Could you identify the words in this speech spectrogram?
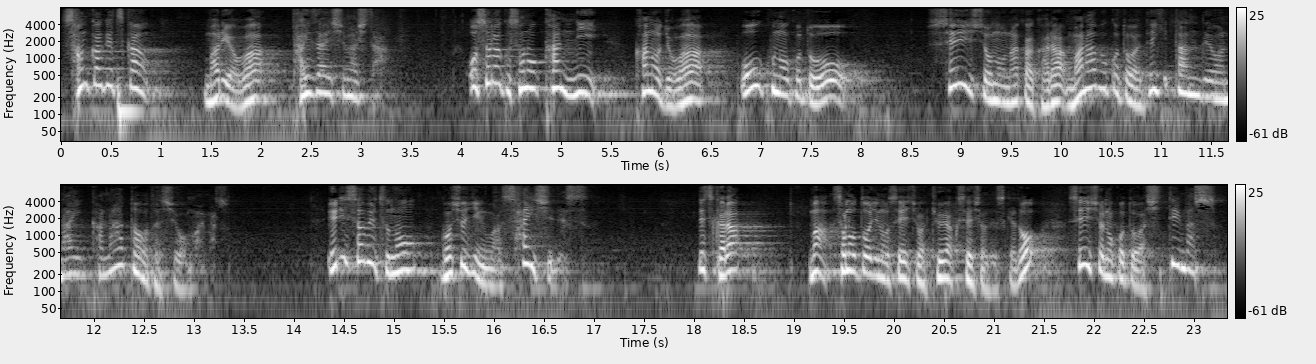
3ヶ月間マリアは滞在しました。おそらくその間に彼女は多くのことを聖書の中から学ぶことができたんではないかなと私は思います。エリザベツのご主人は祭司です。ですからまあその当時の聖書は旧約聖書ですけど聖書のことは知っています。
